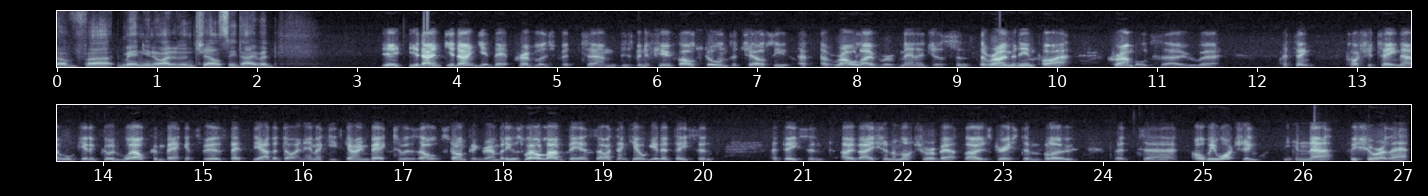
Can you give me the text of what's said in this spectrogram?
of uh, Man United and Chelsea, David. You, you, don't you don't get that privilege, but um, there's been a few false dawns at Chelsea, a, a, rollover of managers since the Roman Empire crumbled. So uh, I think Pochettino will get a good welcome back at Spurs. That's the other dynamic. He's going back to his old stomping ground, but he was well loved there, so I think he'll get a decent a decent ovation. I'm not sure about those dressed in blue, but uh, I'll be watching. You can uh, be sure of that.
